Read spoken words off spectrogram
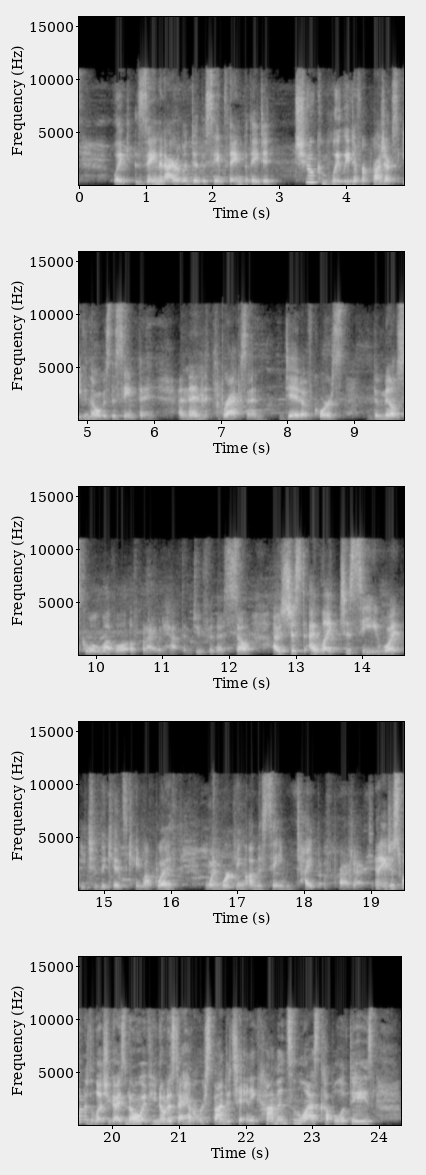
like Zane and Ireland did the same thing, but they did two completely different projects, even though it was the same thing. And then Braxen did, of course, the middle school level of what I would have them do for this. So I was just, I like to see what each of the kids came up with when working on the same type of project. And I just wanted to let you guys know, if you noticed I haven't responded to any comments in the last couple of days,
